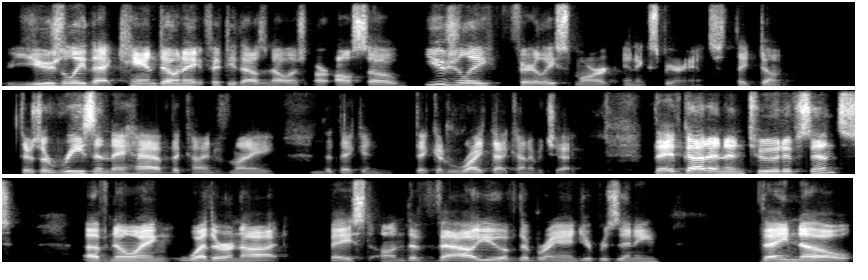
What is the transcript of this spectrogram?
usually that can donate $50,000 are also usually fairly smart and experienced. They don't there's a reason they have the kind of money mm-hmm. that they can they could write that kind of a check. They've got an intuitive sense of knowing whether or not based on the value of the brand you're presenting, they know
